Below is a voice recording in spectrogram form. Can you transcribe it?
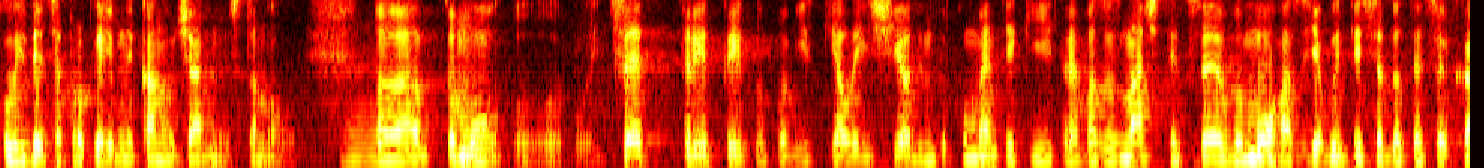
коли йдеться про керівника навчальної установи. Е, Тому це три типи повістки, але і ще один документ, який треба зазначити, це вимога з'явитися до ТЦК.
